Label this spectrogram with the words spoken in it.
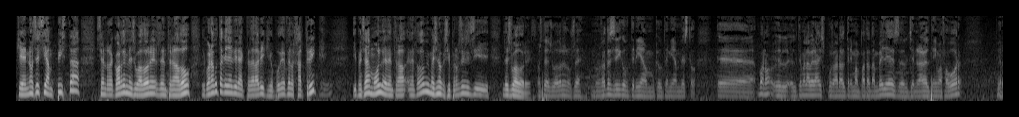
que no sé si en pista se'n recorden les jugadores, l'entrenador, i quan ha hagut aquella directa de la Vicky que podia fer el hat-trick, i pensava molt, l'entrenador m'imagino que sí, però no sé si les jugadores. Hòstia, les jugadores no ho sé. Nosaltres sí que ho teníem, que ho teníem d'esto. Eh, bueno, el, el tema de la Veraix, pues ara el tenim empatat amb elles, el general el tenim a favor, per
